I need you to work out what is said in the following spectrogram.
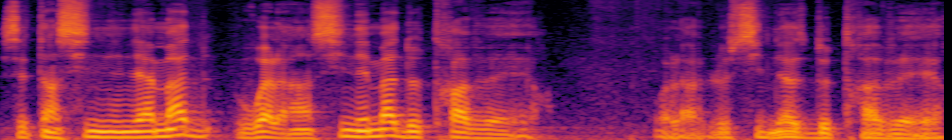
C'est un cinéma, de- voilà, un cinéma de travers. Voilà, le cinéaste de travers.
